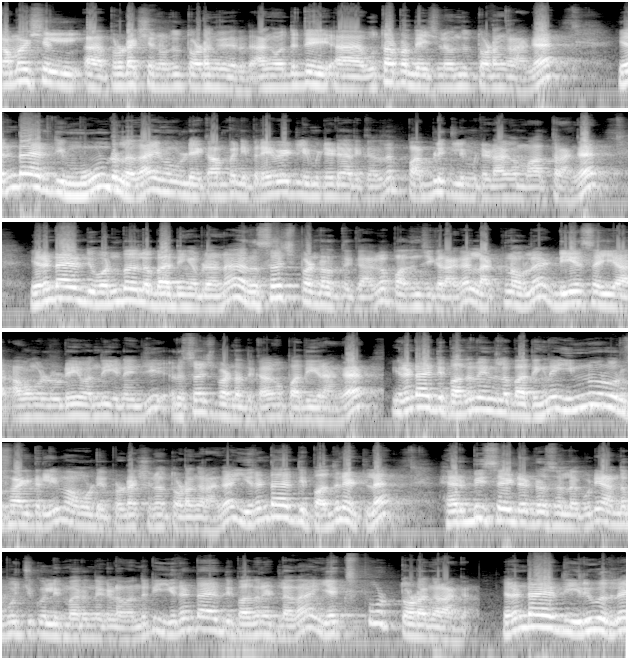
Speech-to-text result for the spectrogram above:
கமர்ஷியல் ப்ரொடக்ஷன் வந்து தொடங்குகிறது. அங்கே வந்துட்டு அஹ், உத்தரப்பிரதேசில் வந்து தொடங்குறாங்க. இரண்டாயிரத்தி மூன்றில் தான் இவங்களுடைய கம்பெனி பிரைவேட் லிமிடெடாக இருக்கிறத பப்ளிக் லிமிடெடாக மாற்றுறாங்க இரண்டாயிரத்தி ஒன்பதில் பார்த்தீங்க அப்படின்னா ரிசர்ச் பண்ணுறதுக்காக பதிஞ்சுக்கிறாங்க. லக்னோவில் டிஎஸ்ஐஆர் அவங்களுடைய வந்து இணைஞ்சு ரிசர்ச் பண்ணுறதுக்காக பதிகிறாங்க. இரண்டாயிரத்தி பதினைந்தில் பார்த்தீங்கன்னா இன்னொரு ஒரு ஃபேக்டரிலையும் அவங்களுடைய ப்ரொடக்ஷனை தொடங்குறாங்க. இரண்டாயிரத்தி பதினெட்டில் ஹெர்பிசைட் என்று சொல்லக்கூடிய அந்த பூச்சிக்கொல்லி மருந்துகளை வந்துட்டு இரண்டாயிரத்தி பதினெட்டில் தான் எக்ஸ்போர்ட் தொடங்குறாங்க. இரண்டாயிரத்தி இருபதுல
